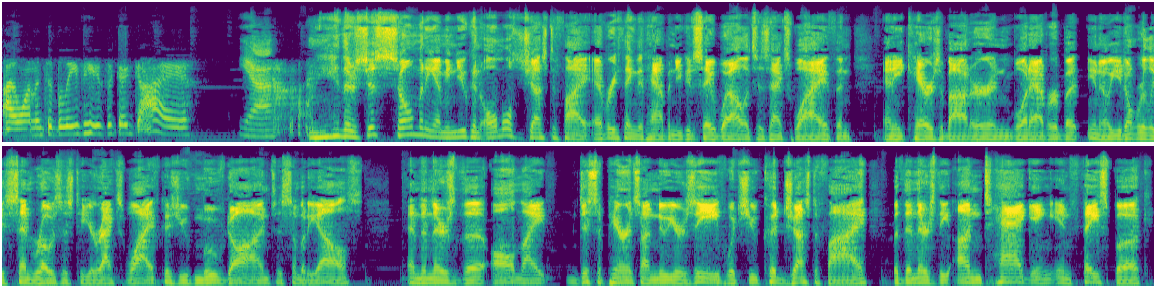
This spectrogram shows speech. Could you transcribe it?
I wanted to believe he's a good guy. Yeah. Yeah, there's just so many. I mean, you can almost justify everything that happened. You could say, well, it's his ex-wife and, and he cares about her and whatever, but you know, you don't really send roses to your ex-wife because you've moved on to somebody else. And then there's the all night disappearance on New Year's Eve, which you could justify, but then there's the untagging in Facebook.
